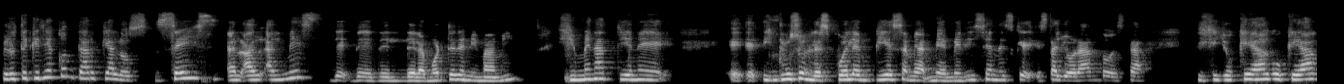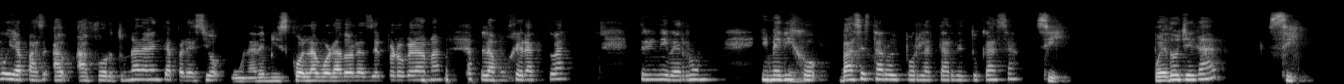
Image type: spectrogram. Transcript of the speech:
Pero te quería contar que a los seis, al, mes de, la muerte de mi mami, Jimena tiene, eh, eh, incluso en la escuela empieza, me, me, dicen es que está llorando, está... Dije yo, ¿qué hago? ¿Qué hago? Y afortunadamente apareció una de mis colaboradoras del programa, la mujer actual. Trini Berrum, y me dijo, ¿vas a estar hoy por la tarde en tu casa? Sí. ¿Puedo llegar? Sí.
